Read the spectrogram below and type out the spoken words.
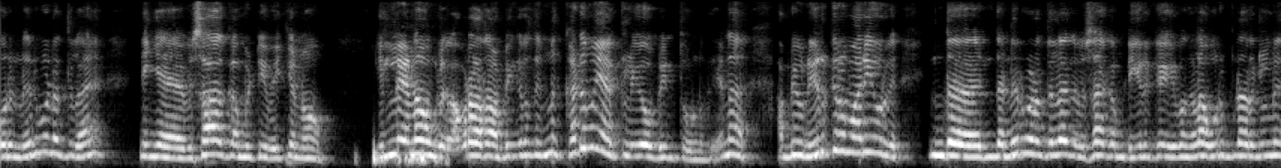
ஒரு நிறுவனத்தில் நீங்கள் விசா கமிட்டி வைக்கணும் இல்லைன்னா உங்களுக்கு அபராதம் அப்படிங்கிறது இன்னும் கடுமையாக்கலையோ அப்படின்னு தோணுது. ஏன்னா அப்படி ஒன்று இருக்கிற மாதிரி ஒரு இந்த இந்த நிறுவனத்தில் இந்த விசா கமிட்டி இருக்குது இவங்கெல்லாம் உறுப்பினர்கள்னு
